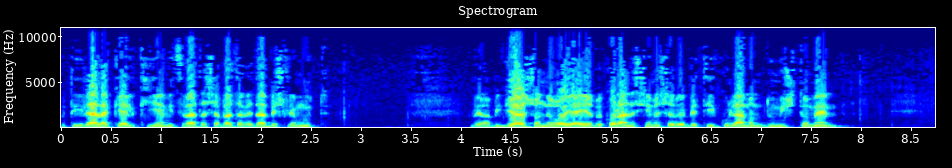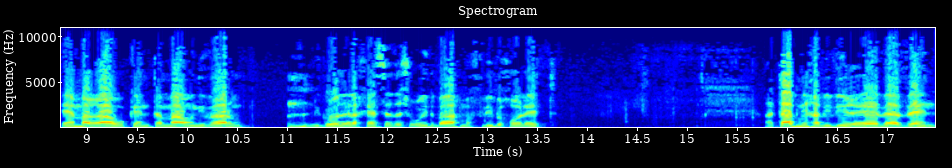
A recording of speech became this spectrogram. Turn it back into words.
ותהילה לקל קיים מצוות השבת אבדה בשלמות. ורבי גרשון נרו יאיר וכל האנשים אשר בביתי כולם עמדו משתומם. המה ראו כן תמהו נבהלו מגודל החסד אשר הוא יתברך מפליא בכל עת. אתה בני חביבי ראה והבן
